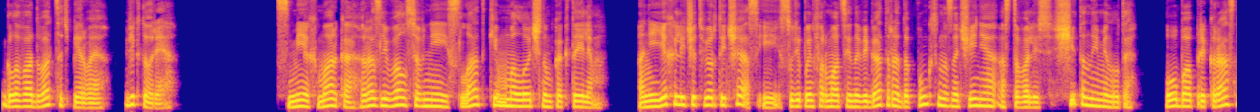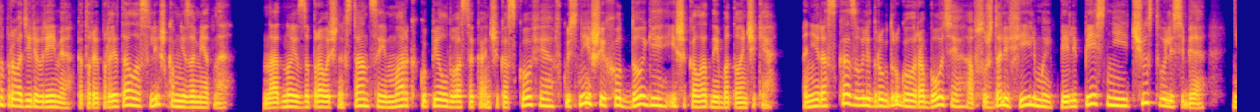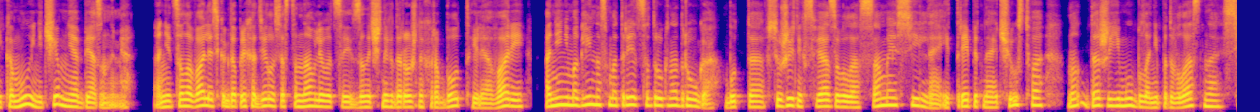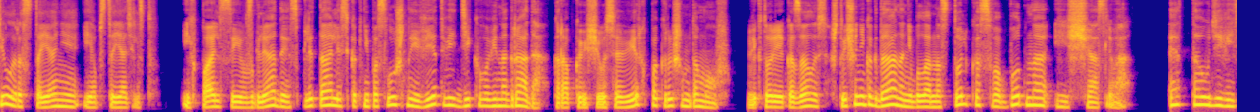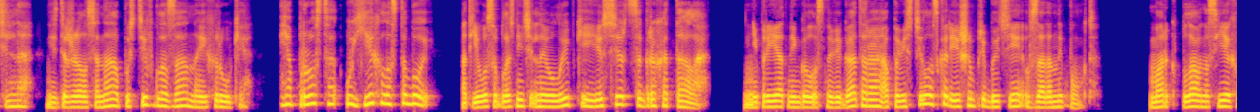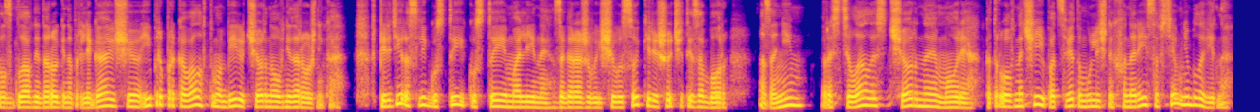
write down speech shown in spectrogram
Глава 21. Виктория. Смех Марка разливался в ней сладким молочным коктейлем. Они ехали четвертый час, и, судя по информации навигатора, до пункта назначения оставались считанные минуты. Оба прекрасно проводили время, которое пролетало слишком незаметно. На одной из заправочных станций Марк купил два стаканчика с кофе, вкуснейшие хот-доги и шоколадные батончики. Они рассказывали друг другу о работе, обсуждали фильмы, пели песни и чувствовали себя никому и ничем не обязанными. Они целовались, когда приходилось останавливаться из-за ночных дорожных работ или аварий. Они не могли насмотреться друг на друга, будто всю жизнь их связывало самое сильное и трепетное чувство, но даже ему была неподвластна сила расстояния и обстоятельств. Их пальцы и взгляды сплетались, как непослушные ветви дикого винограда, карабкающегося вверх по крышам домов. Виктории казалось, что еще никогда она не была настолько свободна и счастлива. «Это удивительно», – не сдержалась она, опустив глаза на их руки. «Я просто уехала с тобой». От его соблазнительной улыбки ее сердце грохотало. Неприятный голос навигатора оповестил о скорейшем прибытии в заданный пункт. Марк плавно съехал с главной дороги на прилегающую и припарковал автомобиль у черного внедорожника. Впереди росли густые кусты малины, загораживающие высокий решетчатый забор, а за ним расстилалось черное море, которого в ночи и под светом уличных фонарей совсем не было видно.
